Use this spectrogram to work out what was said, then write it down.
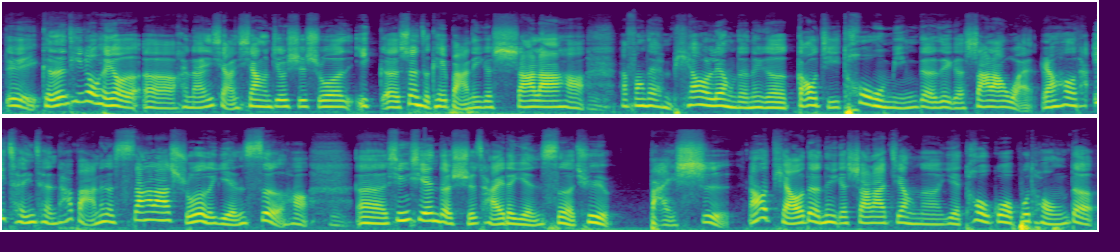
对，可能听众朋友呃很难想象，就是说一呃顺子可以把那个沙拉哈，它放在很漂亮的那个高级透明的这个沙拉碗，然后它一层一层，它把那个沙拉所有的颜色哈，呃新鲜的食材的颜色去摆饰，然后调的那个沙拉酱呢，也透过不同的。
